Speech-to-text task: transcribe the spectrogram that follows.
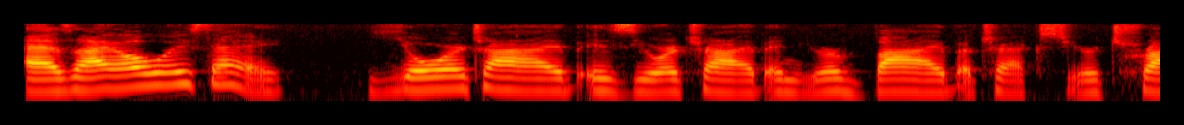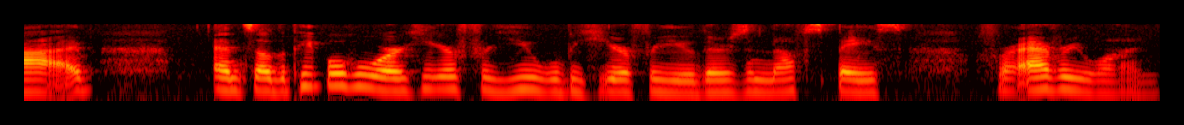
as I always say, your tribe is your tribe and your vibe attracts your tribe. And so the people who are here for you will be here for you. There's enough space for everyone,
